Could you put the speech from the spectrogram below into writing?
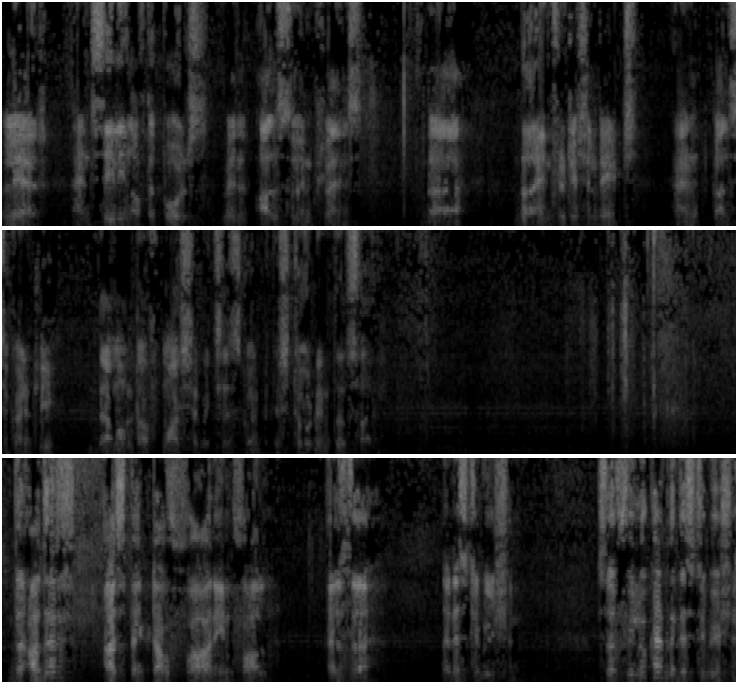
layer and sealing of the pores will also influence the, the infiltration rate and consequently the amount of moisture which is going to be stored into the soil. The other aspect of uh, rainfall is the, the distribution. So if we look at the distribution,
